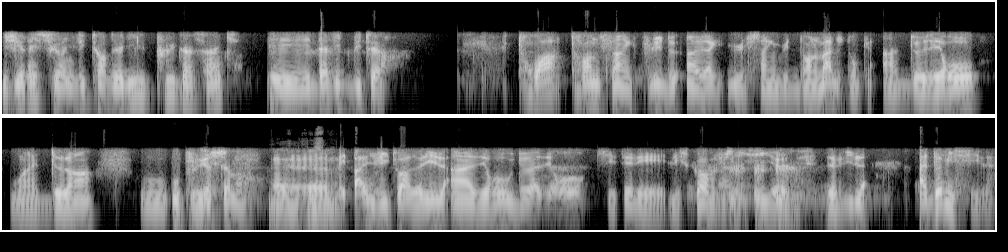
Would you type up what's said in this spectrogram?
j'irai sur une victoire de Lille, plus d'un 5 et David buteur. 3-35, plus de 1,5 but dans le match, donc un 2-0 ou un 2-1 ou, ou plus. Exactement. Euh, mais pas une victoire de Lille 1-0 ou 2-0, qui étaient les, les scores jusqu'ici euh, de Lille à domicile.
